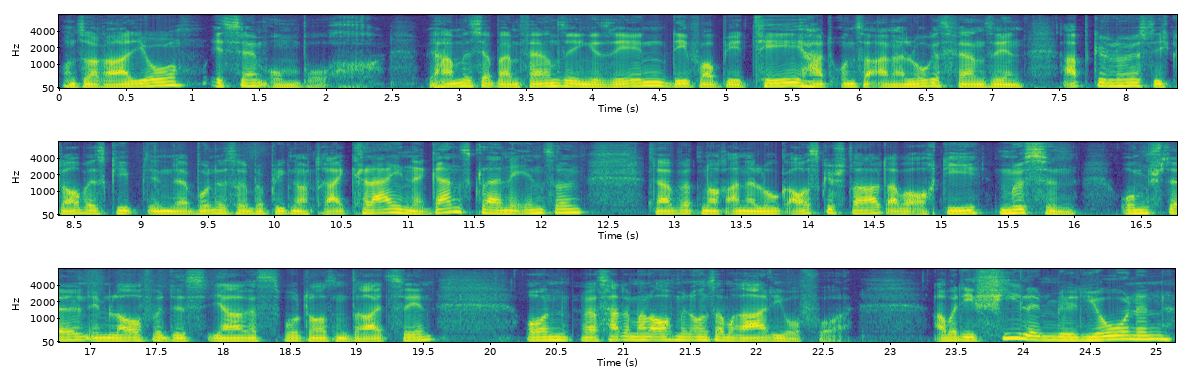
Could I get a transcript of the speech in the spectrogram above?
Unser Radio ist ja im Umbruch. Wir haben es ja beim Fernsehen gesehen. DVB-T hat unser analoges Fernsehen abgelöst. Ich glaube, es gibt in der Bundesrepublik noch drei kleine, ganz kleine Inseln. Da wird noch analog ausgestrahlt, aber auch die müssen umstellen im Laufe des Jahres 2013. Und das hatte man auch mit unserem Radio vor. Aber die vielen Millionen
